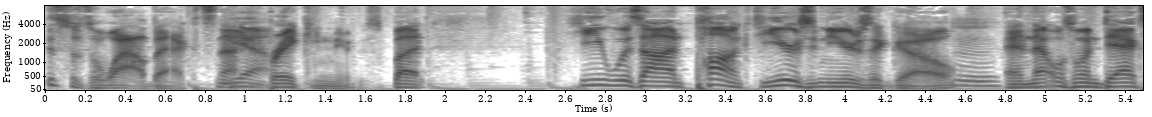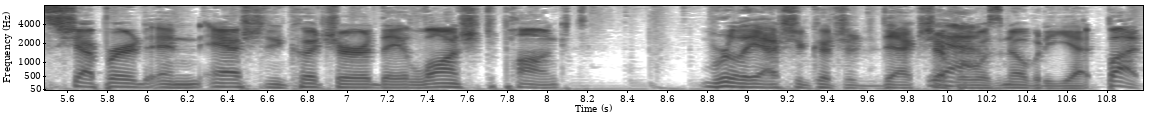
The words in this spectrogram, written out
this was a while back. It's not Yeah. breaking news, but he was on Punk'd years and years ago, hmm. and that was when Dax Shepard and Ashton Kutcher they launched Punk'd. Really, Ashton Kutcher, to Dax Shepard Yeah. was nobody yet, but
